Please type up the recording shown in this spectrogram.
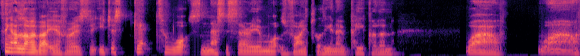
thing I love about you, Eva, is that you just get to what's necessary and what's vital, you know, people and wow, wow.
